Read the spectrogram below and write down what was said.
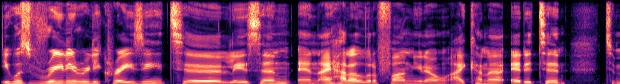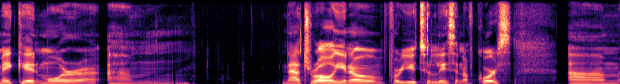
it was really really crazy to listen and I had a lot of fun, you know. I kind of edited to make it more um natural, you know, for you to listen, of course. Um,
